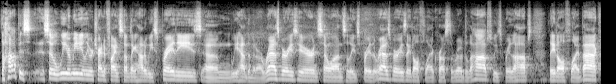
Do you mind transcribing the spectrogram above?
the hop is so we immediately were trying to find something. How do we spray these? Um, we had them in our raspberries here and so on. So they'd spray the raspberries, they'd all fly across the road to the hops. We'd spray the hops, they'd all fly back.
